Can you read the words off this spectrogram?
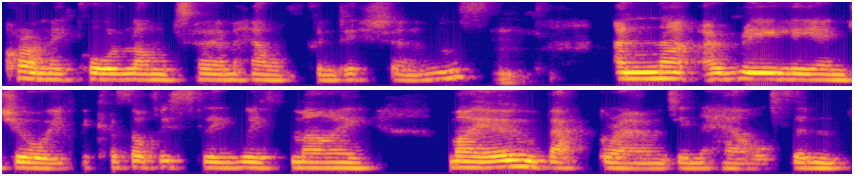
chronic or long term health conditions. Mm. And that I really enjoyed because obviously, with my, my own background in health and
